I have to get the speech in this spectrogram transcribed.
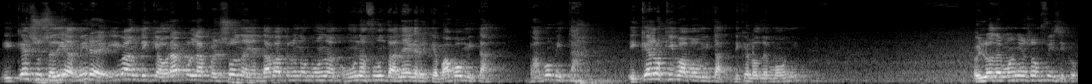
¿Y qué sucedía? Mire, iban de que a orar por la persona y andaba con una, una, funda negra y que va a vomitar, va a vomitar. ¿Y qué es lo que iba a vomitar? Dice que los demonios. Hoy los demonios son físicos.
